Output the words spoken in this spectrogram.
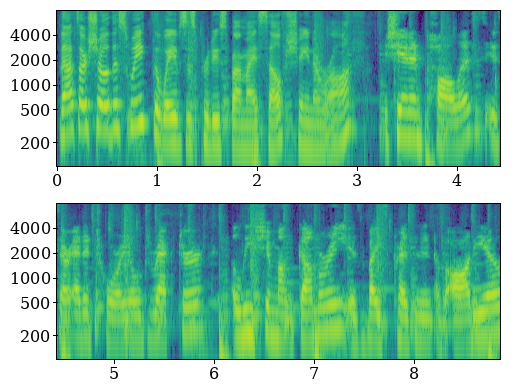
That's our show this week. The Waves is produced by myself, Cheyna Roth. Shannon Palus is our editorial director. Alicia Montgomery is vice president of audio.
